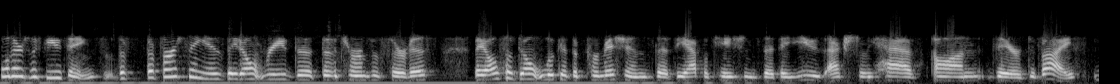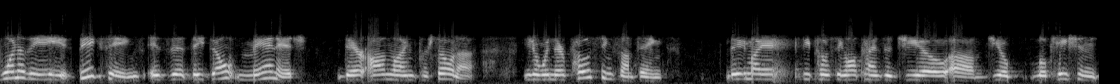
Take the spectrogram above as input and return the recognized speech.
Well, there's a few things. The, the first thing is they don't read the, the terms of service. They also don't look at the permissions that the applications that they use actually have on their device. One of the big things is that they don't manage their online persona. You know, when they're posting something, they might be posting all kinds of geo um, geolocation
